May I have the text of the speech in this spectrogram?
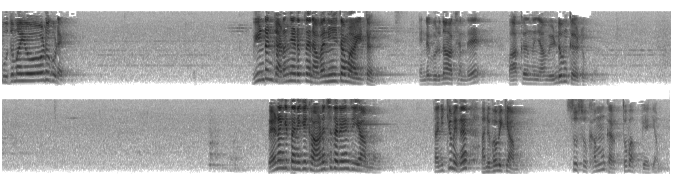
പുതുമയോടുകൂടെ വീണ്ടും കടഞ്ഞെടുത്ത നവനീതമായിട്ട് എന്റെ ഗുരുനാഥന്റെ വാക്ക് നിന്ന് ഞാൻ വീണ്ടും കേട്ടു. വേണമെങ്കിൽ തനിക്ക് കാണിച്ചു തരുകയും ചെയ്യാം. തനിക്കും ഇത് അനുഭവിക്കാം. സുസുഖം കർത്തു അവ്യയം.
